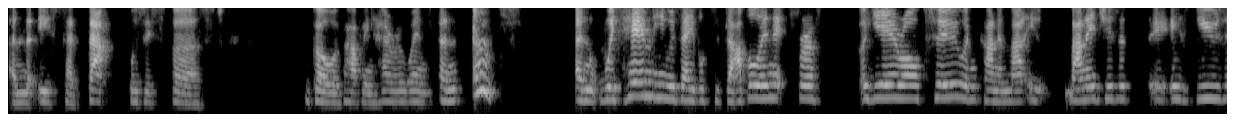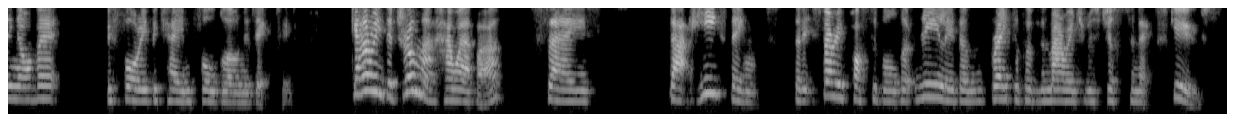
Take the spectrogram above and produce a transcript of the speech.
And that he said that was his first go of having heroin. And and with him, he was able to dabble in it for a, a year or two and kind of man- manages his using of it before he became full blown addicted. Gary, the drummer, however, says that he thinks that it's very possible that really the breakup of the marriage was just an excuse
